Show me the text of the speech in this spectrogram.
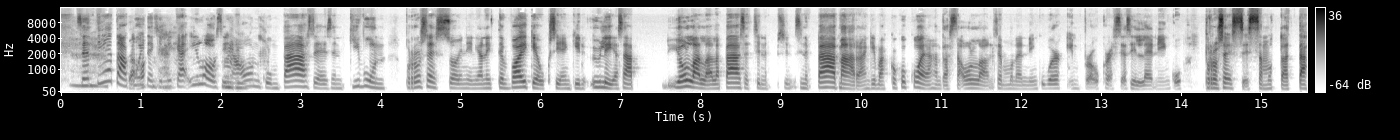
sen tietää kuitenkin, mikä ilo siinä mm-hmm. on, kun pääsee sen kivun prosessoinnin ja niiden vaikeuksienkin yli ja sä jollain lailla pääset sinne, sinne päämääräänkin, vaikka koko ajan tässä ollaan semmoinen niin kuin work in progress ja silleen niin kuin prosessissa, mutta että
